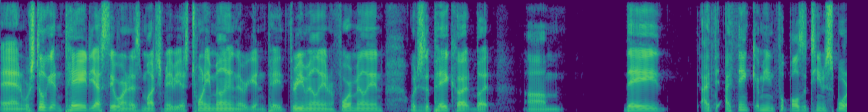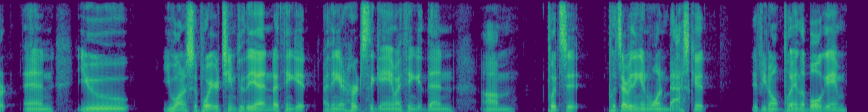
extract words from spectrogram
and we're still getting paid. Yes, they weren't as much maybe as 20 million. They were getting paid 3 million or 4 million, which is a pay cut, but um they I th- I think I mean football's a team sport and you you want to support your team through the end. I think it I think it hurts the game. I think it then um puts it puts everything in one basket if you don't play in the bowl game.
